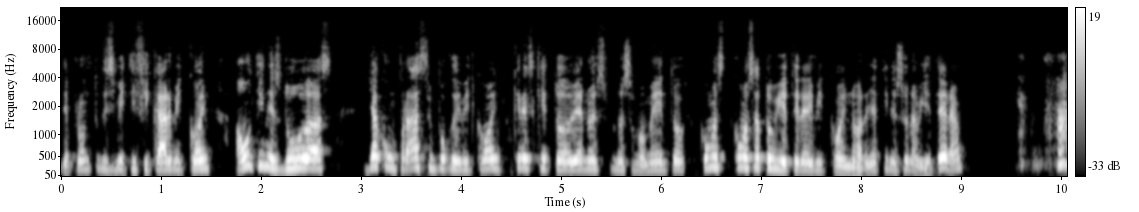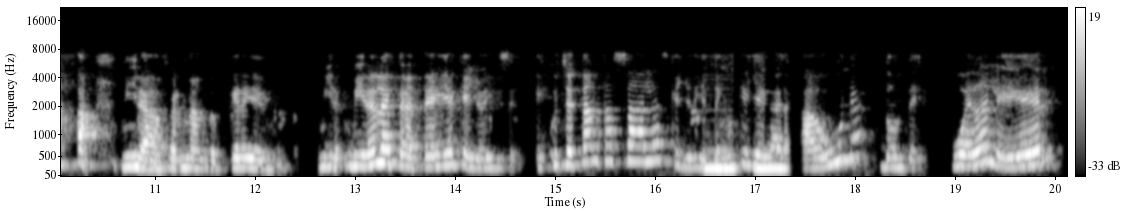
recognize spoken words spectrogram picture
de pronto desmitificar Bitcoin? ¿Aún tienes dudas? ¿Ya compraste un poco de Bitcoin? ¿Crees que todavía no es, el momento? ¿Cómo, es, ¿Cómo está tu billetera de Bitcoin ahora? ¿Ya tienes una billetera? Mira, Fernando, créeme. Mira, mira la estrategia que yo hice. Escuché tantas salas que yo dije, tengo que llegar a una donde pueda leer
